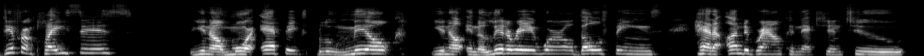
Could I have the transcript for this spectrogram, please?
different places, you know, more epics, blue milk, you know, in the literary world, those things had an underground connection to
